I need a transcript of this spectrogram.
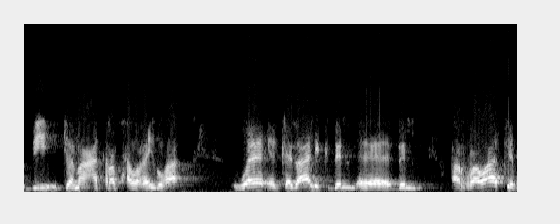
بجماعة ربحة وغيرها وكذلك بال بالرواتب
